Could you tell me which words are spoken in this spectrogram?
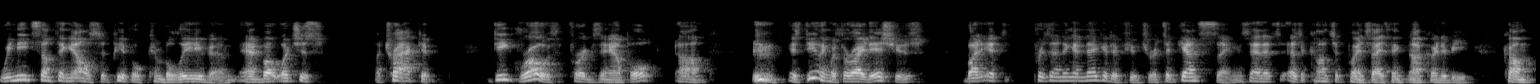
We need something else that people can believe in, and but which is attractive. Degrowth, for example, uh, is dealing with the right issues, but it's presenting a negative future. It's against things, and it's as a consequence, I think, not going to become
